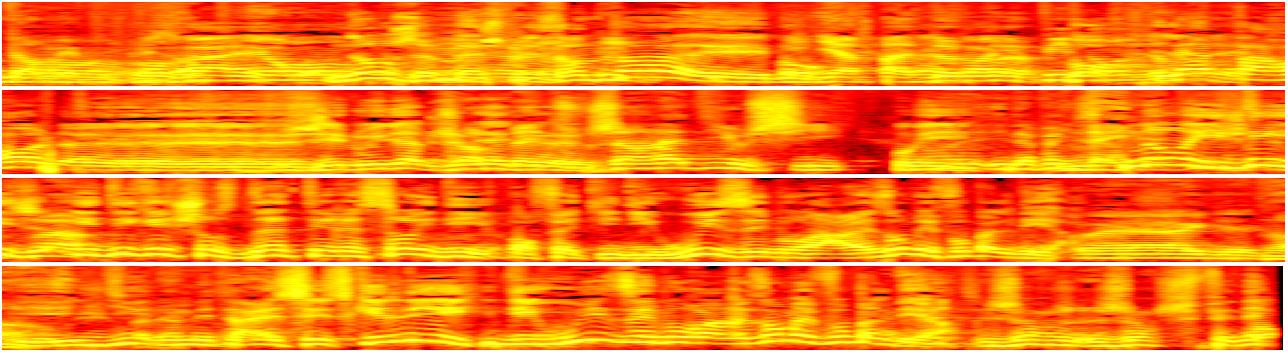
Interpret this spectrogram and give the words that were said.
Non, mais vous Non, je, ne plaisante pas. Et bon. Il n'y a pas de peuple. Bon, la parole, j'ai Louis Je viens que. Ça en a dit aussi. Oui. Non, il dit, il dit quelque chose d'intéressant. Il dit, en fait, il dit oui, Zemmour a raison, mais il faut pas le dire. Il dit, bah, c'est ce qu'il dit. Il dit oui, Zemmour a raison, mais il faut pas le dire. Georges Georges Fenech.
